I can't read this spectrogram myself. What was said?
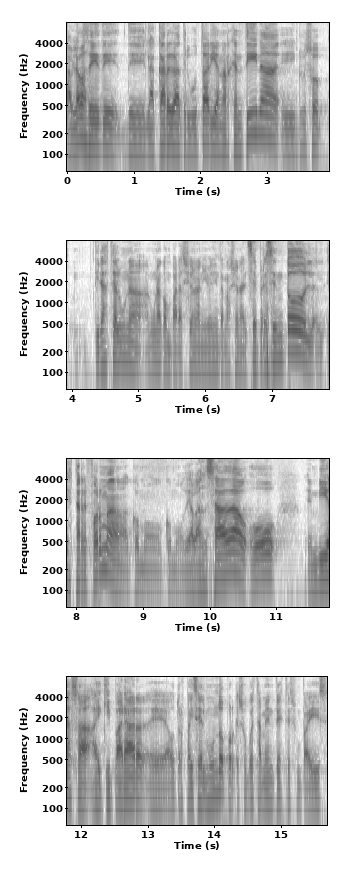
hablabas de, la carga tributaria en Argentina, e incluso tiraste alguna, alguna comparación a nivel internacional. ¿Se presentó esta reforma como, como de avanzada o en vías a, equiparar eh, a otros países del mundo porque supuestamente este es un país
